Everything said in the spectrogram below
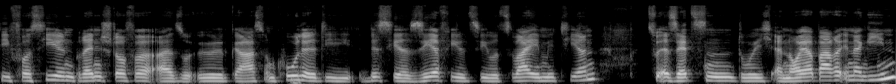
die fossilen Brennstoffe, also Öl, Gas und Kohle, die bisher sehr viel CO2 emittieren, zu ersetzen durch erneuerbare Energien,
